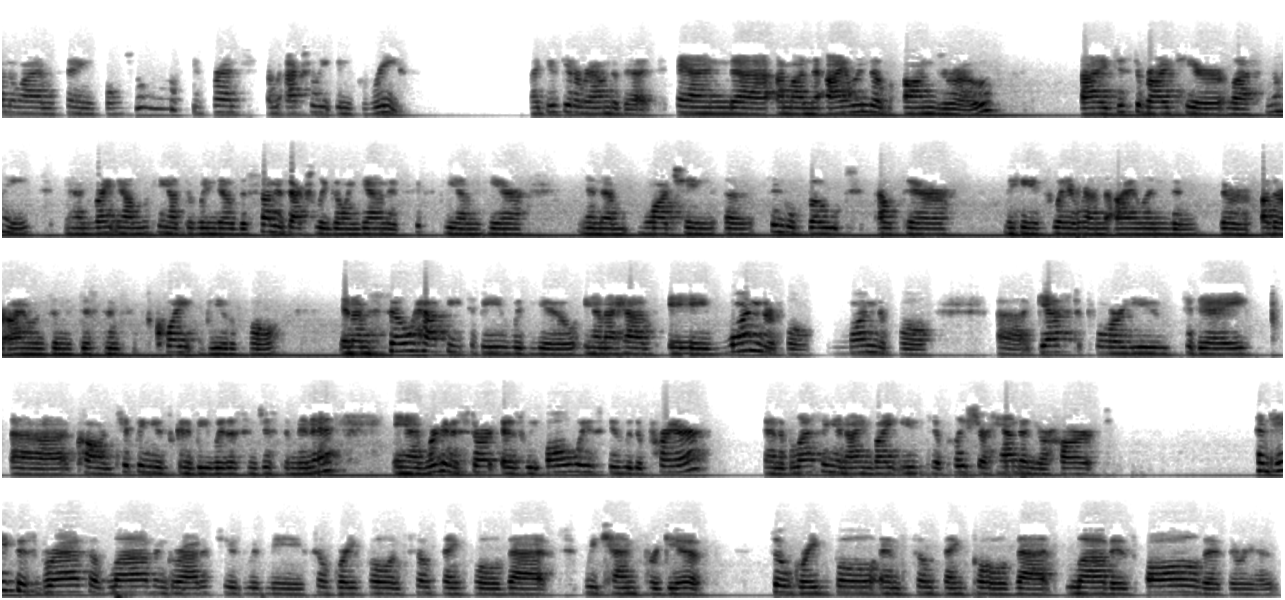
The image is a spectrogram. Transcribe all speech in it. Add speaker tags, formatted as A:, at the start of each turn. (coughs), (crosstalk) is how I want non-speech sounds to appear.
A: Don't know why I'm saying bonjour in French, I'm actually in Greece. I do get around a bit. And uh, I'm on the island of Andros. I just arrived here last night, and right now I'm looking out the window. The sun is actually going down at 6 p.m. here, and I'm watching a single boat out there making its way around the island, and there are other islands in the distance. It's quite beautiful. And I'm so happy to be with you. And I have a wonderful, wonderful uh, guest for you today. Uh, Colin Tipping is going to be with us in just a minute. And we're going to start as we always do with a prayer and a blessing. And I invite you to place your hand on your heart and take this breath of love and gratitude with me. So grateful and so thankful that we can forgive so grateful and so thankful that love is all that there is.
